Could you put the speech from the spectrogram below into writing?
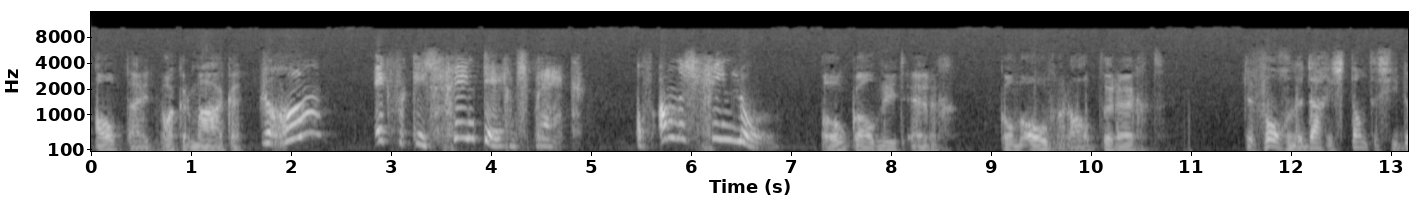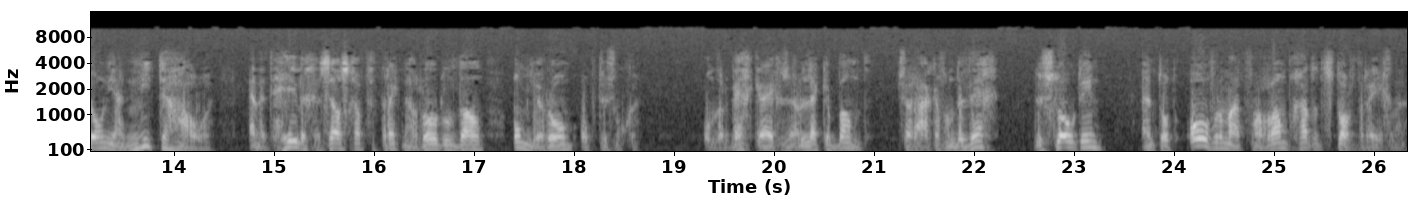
altijd wakker maken. Jeroen, ik verkies geen tegenspraak. Of anders geen loon. Ook al niet erg. Kom overal terecht. De volgende dag is tante Sidonia niet te houden... en het hele gezelschap vertrekt naar Rodeldal om Jeroen op te zoeken. Onderweg krijgen ze een lekke band. Ze raken van de weg, de sloot in... en tot overmaat van ramp gaat het stortregenen.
